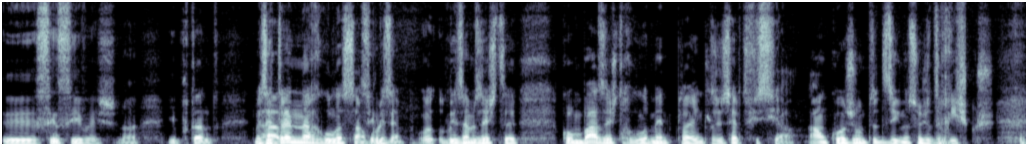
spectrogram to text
eh, sensíveis, é? E, portanto... Mas há... entrando na regulação, Sim. por exemplo, utilizamos este, como base este regulamento para a inteligência artificial. Há um conjunto de designações de riscos, Sim.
